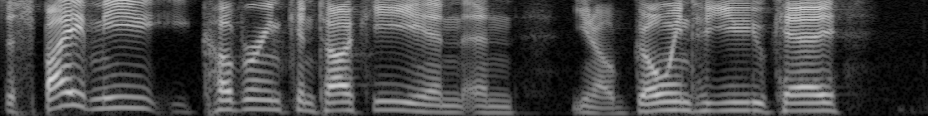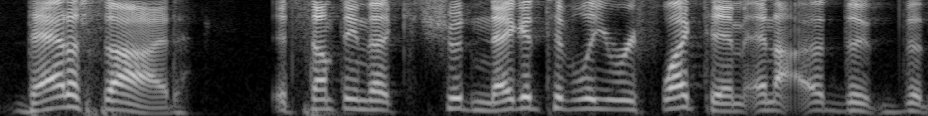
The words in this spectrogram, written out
despite me covering Kentucky and, and you know, going to UK, that aside, it's something that should negatively reflect him. And uh, the the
